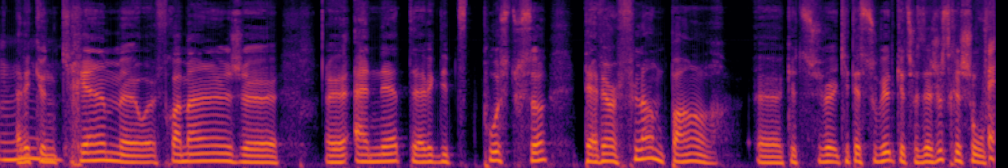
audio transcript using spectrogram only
Mm. avec une crème, euh, fromage, euh, euh, aneth, avec des petites pousses, tout ça. T'avais un flan de porc euh, que tu qui était sous vide, que tu faisais juste réchauffer.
